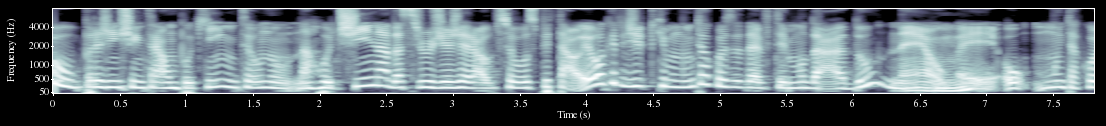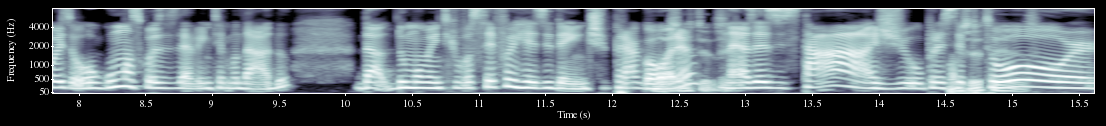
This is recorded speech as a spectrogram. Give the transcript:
eu, pra gente entrar um pouquinho, então, no- na rotina da cirurgia geral do seu hospital. Eu acredito que muita coisa deve ter mudado, né? Uhum. Ou, é, ou muita coisa, ou algumas coisas devem ter mudado da- do momento que você foi residente pra agora, né? Às vezes estágio, preceptor.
